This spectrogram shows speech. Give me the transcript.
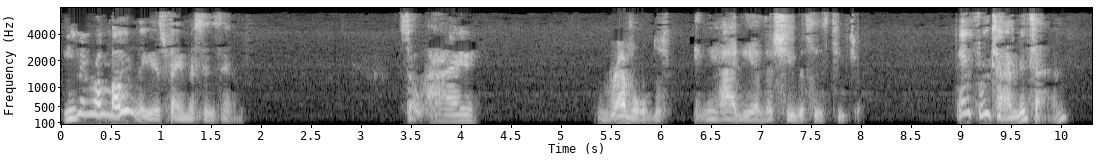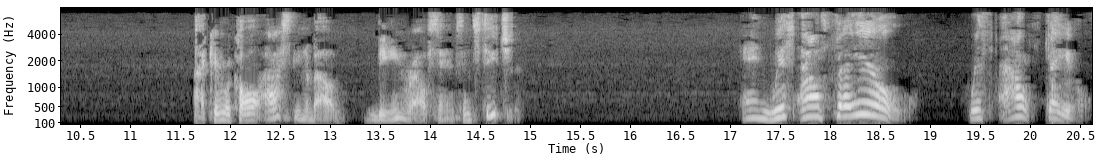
even remotely as famous as him. So I reveled in the idea that she was his teacher. And from time to time, I can recall asking about being Ralph Sampson's teacher. And without fail, without fail,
